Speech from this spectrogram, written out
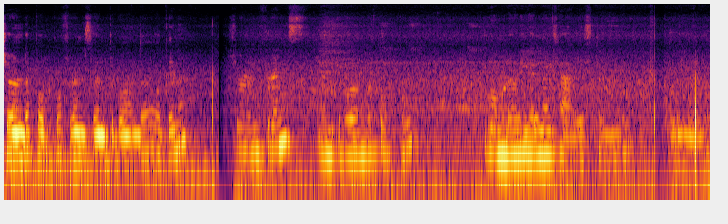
చూడండి పప్పు ఫ్రెండ్స్ ఎంత బాగుందో ఓకేనా? చూడండి ఫ్రెండ్స్ ఎంత బాగుందో పప్పు. గుమ్మడి వడియాలు నాకు చాలా ఇష్టం అండి. వడియాలు.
